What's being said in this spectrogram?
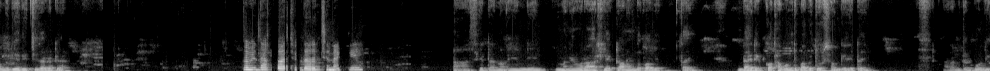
আমি দিয়ে দিচ্ছি জায়গাটা। তুমি থাকতে অসুবিধা হচ্ছে নাকি? না সেটা নয়। এমনি মানে ওরা আসলে একটু আনন্দ পাবে তাই। ডাইরেক্ট কথা বলতে পাবে তোর সঙ্গে এটাই। আর আমি তো বলি।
